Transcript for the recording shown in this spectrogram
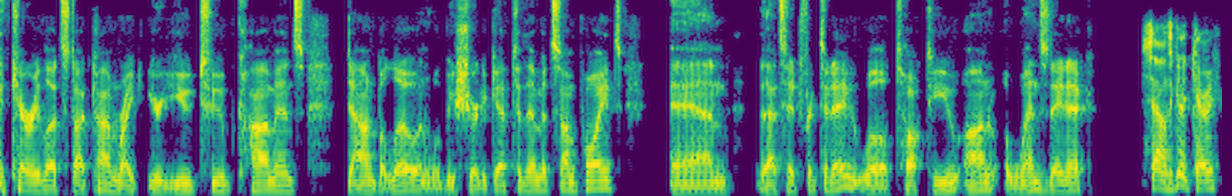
at kerrylutz.com. Write your YouTube comments down below, and we'll be sure to get to them at some point. And that's it for today. We'll talk to you on Wednesday, Nick. Sounds good, Kerry.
